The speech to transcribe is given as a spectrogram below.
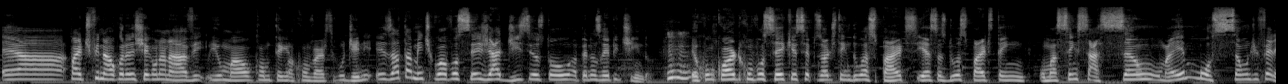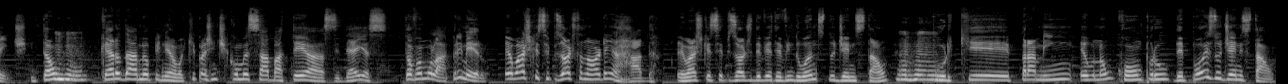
é a parte final, quando eles chegam na nave e o Malcolm tem a conversa com o Jenny, exatamente igual você já disse, eu estou apenas repetindo. Uhum. Eu concordo com você que esse episódio tem duas partes e essas duas partes têm uma sensação, uma emoção diferente. Então, uhum. quero dar a minha opinião aqui pra gente começar a bater as ideias então vamos lá. Primeiro, eu acho que esse episódio tá na ordem errada. Eu acho que esse episódio devia ter vindo antes do Jamestown. Uhum. Porque, para mim, eu não compro. Depois do Jamestown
